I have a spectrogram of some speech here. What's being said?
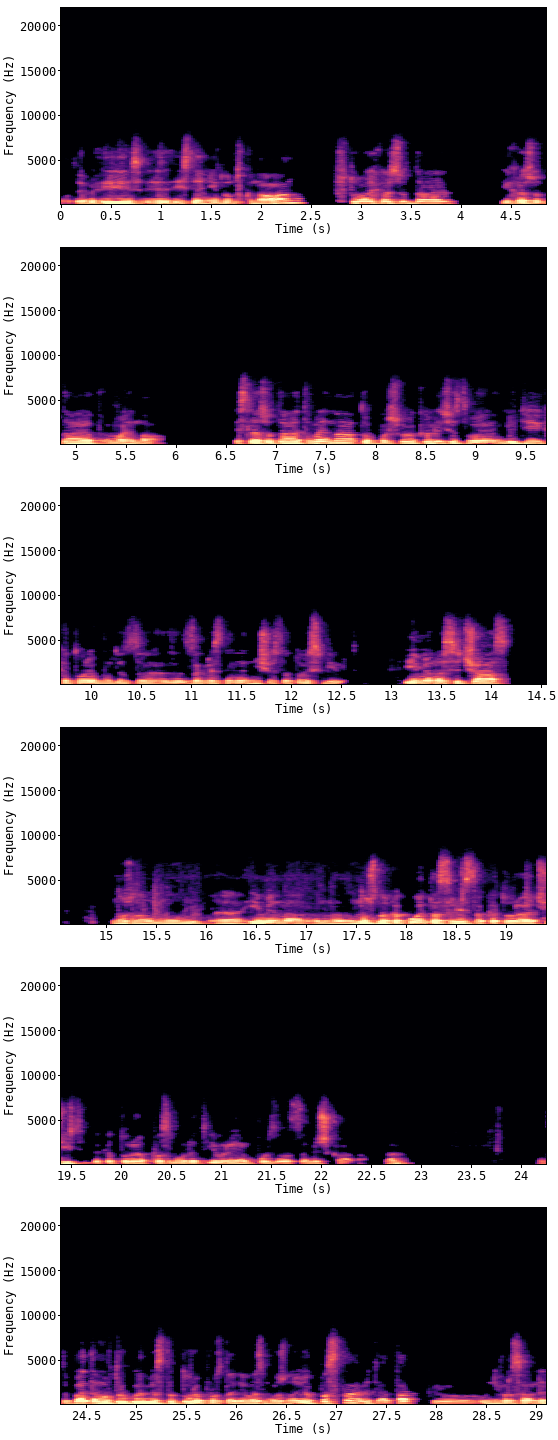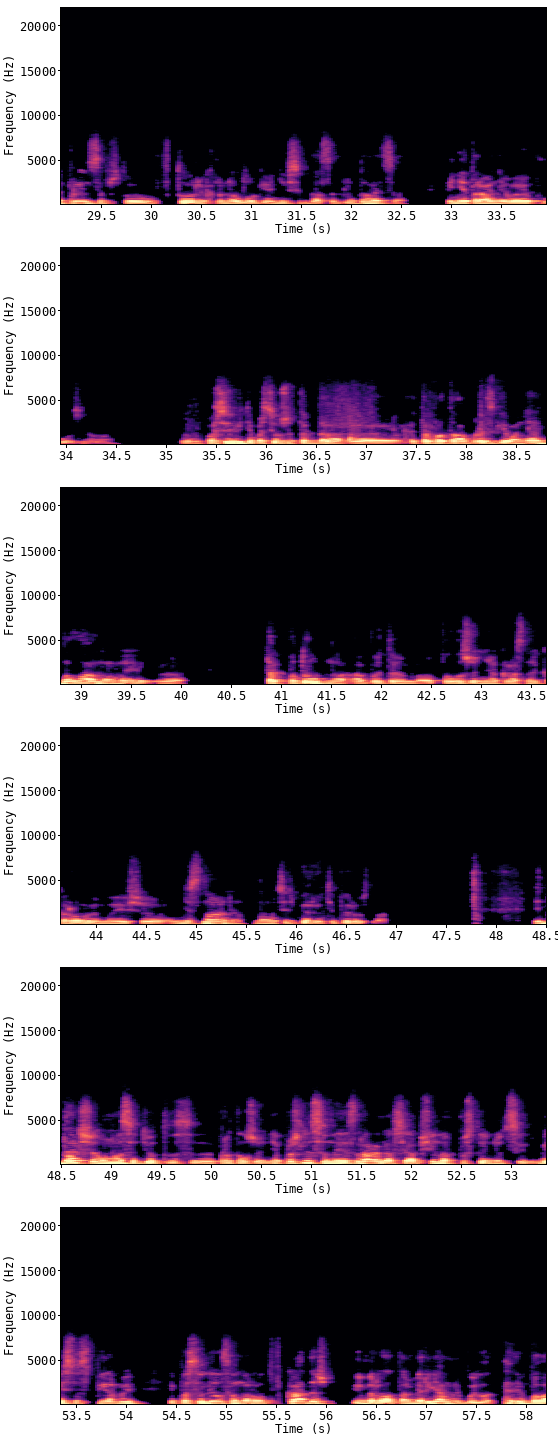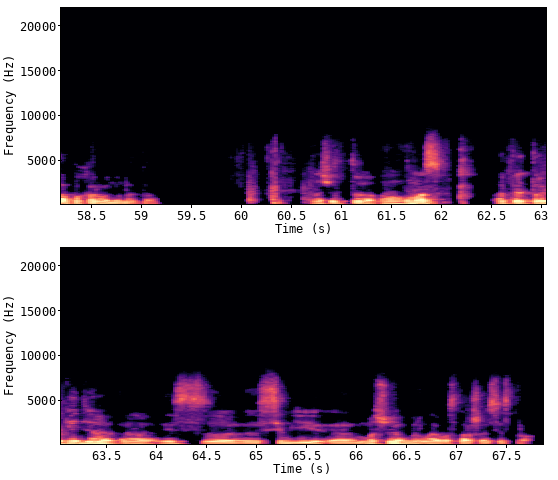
Вот. И, и, и если они идут в Кнаан, что их ожидает? Их ожидает война. Если ожидает война, то большое количество людей, которые будут загрязнены нечистотой смерти. И именно сейчас нужно ну, э, именно ну, нужно какое-то средство, которое очистит, да, которое позволит евреям пользоваться мешканом. Да? Вот, поэтому в другое место Торы просто невозможно ее поставить, а так э, универсальный принцип, что в Торе хронология не всегда соблюдается, и нет раннего и позднего. По всей видимости, уже тогда э, эта вода обрызгивания была, но мы э, так подробно об этом э, положении красной коровы мы еще не знали, но вот теперь, теперь узнали. И дальше у нас идет продолжение. Прошли сыны Израиля, вся община в пустыню Цин. Месяц первый, и поселился народ в Кадыш, и умерла там Мирьям, и и была похоронена там. Значит, э, у нас опять трагедия. Э, из семьи Маше умерла его старшая сестра.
